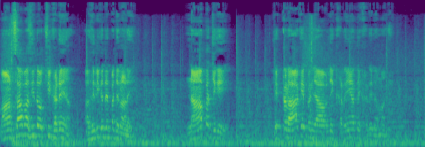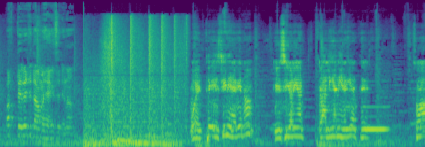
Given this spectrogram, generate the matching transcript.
ਮਾਨ ਸਾਹਿਬ ਅਸੀਂ ਤਾਂ ਉੱਥੇ ਖੜੇ ਆ ਅਸੀਂ ਨਹੀਂ ਕਦੇ ਭੱਜਣ ਵਾਲੇ। ਨਾ ਭੱਜ ਗਏ। ਲਿਕੜਾ ਕੇ ਪੰਜਾਬ ਲਈ ਖੜੇ ਆ ਤੇ ਖੜੇ ਰਵਾਂਗੇ। ਪਰ ਤੇਰੇ 'ਚ ਦਮ ਹੈ ਨਹੀਂ ਸਜਣਾ। ਉਹ ਇੱਥੇ ਏਸੀ ਨਹੀਂ ਹੈਗੇ ਨਾ। ਏਸੀ ਵਾਲੀਆਂ ਟਰਾਲੀਆਂ ਨਹੀਂ ਹੈਗੀਆਂ ਇੱਥੇ। ਸੋ ਆ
